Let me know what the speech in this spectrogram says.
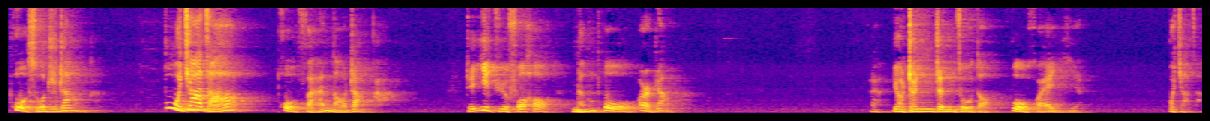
破所知障啊，不夹杂。破烦恼障啊！这一句佛号能破二障啊！要真正做到不怀疑、不夹杂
